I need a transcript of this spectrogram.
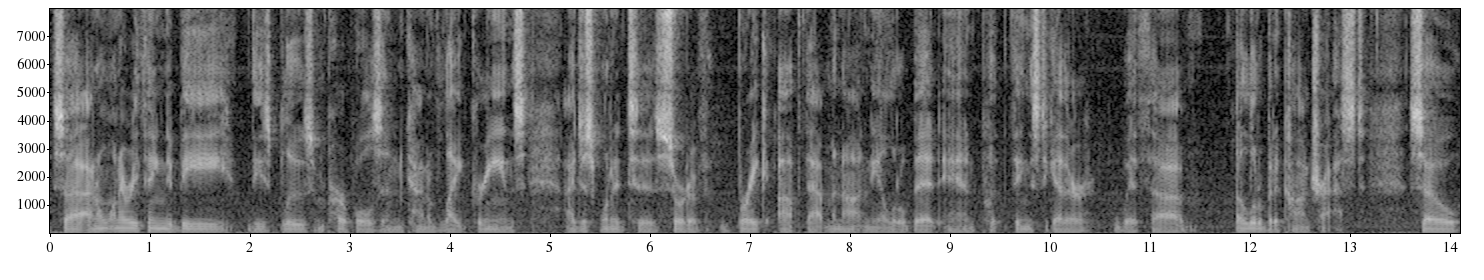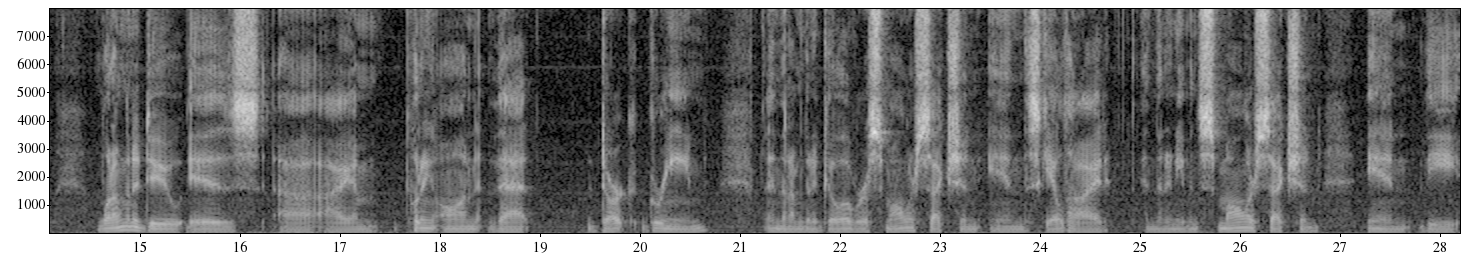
So I don't want everything to be these blues and purples and kind of light greens. I just wanted to sort of break up that monotony a little bit and put things together with uh, a little bit of contrast. So what I'm going to do is uh, I am putting on that dark green and then I'm going to go over a smaller section in the scaled hide and then an even smaller section in the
